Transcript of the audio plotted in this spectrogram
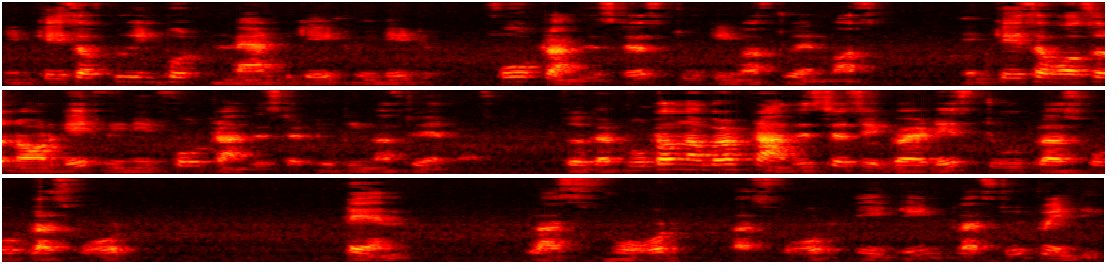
In case of two input NAND gate, we need four transistors, two PMOS, two NMOS in case of also NOR gate, we need 4 transistors, 2 PMOS, 2 NMOS. So the total number of transistors required is 2 plus 4 plus 4, 10 plus 4 plus 4, 18 plus 2, 20.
